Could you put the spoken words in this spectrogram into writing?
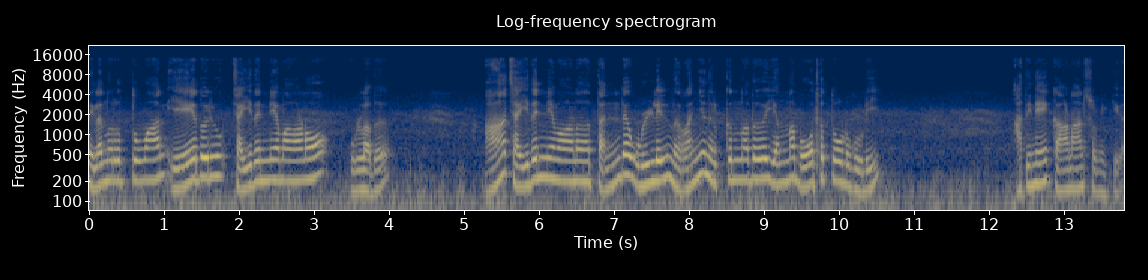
നിലനിർത്തുവാൻ ഏതൊരു ചൈതന്യമാണോ ഉള്ളത് ആ ചൈതന്യമാണ് തന്റെ ഉള്ളിൽ നിറഞ്ഞു നിൽക്കുന്നത് എന്ന ബോധത്തോടുകൂടി അതിനെ കാണാൻ ശ്രമിക്കുക.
